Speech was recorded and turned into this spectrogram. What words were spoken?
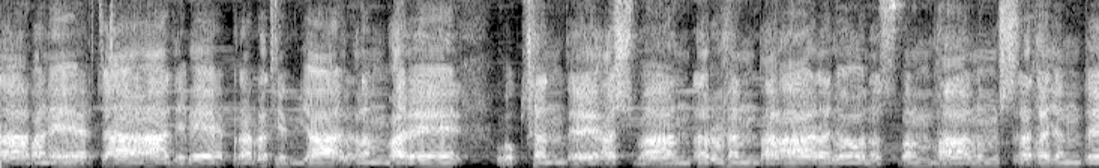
दापनेर्चादिवे प्रपृथिव्या ऋतम्भरे उक्षन्ते अश्वान्तरुषन्त आरजो नु स्वम् भानुम् श्रथयन्ते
